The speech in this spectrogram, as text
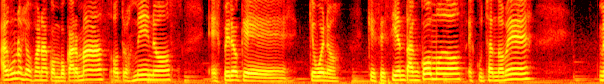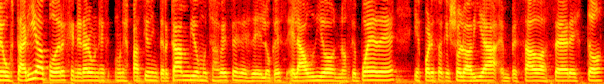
Algunos los van a convocar más, otros menos. Espero que, que bueno, que se sientan cómodos escuchándome me gustaría poder generar un, espacio de intercambio, muchas veces desde lo que es el audio no se puede y es por eso que yo lo había empezado a hacer esto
